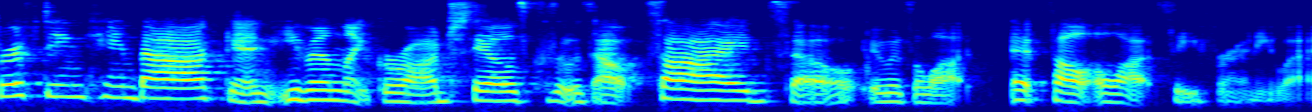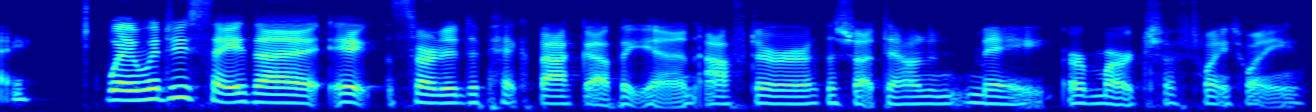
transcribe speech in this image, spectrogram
thrifting came back and even like garage sales because it was outside. So it was a lot, it felt a lot safer anyway. When would you say that it started to pick back up again after the shutdown in May or March of 2020?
